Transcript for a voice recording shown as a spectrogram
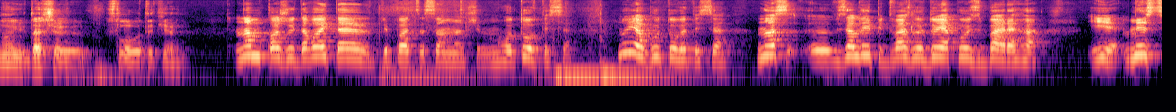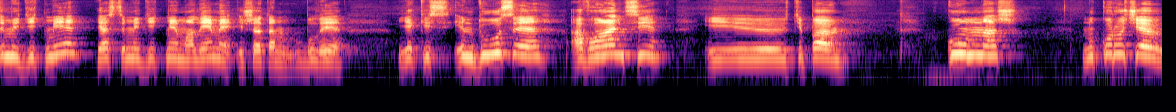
Ну і далі слово Тетяні. Нам кажуть, давайте, типа, це саме, в готуйтеся. Ну, як готуватися? Нас е, взяли, підвезли до якогось берега. І ми з цими дітьми, я з цими дітьми малими, і ще там були якісь індуси, афганці, і, е, типа, кум наш. Ну, коротше,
